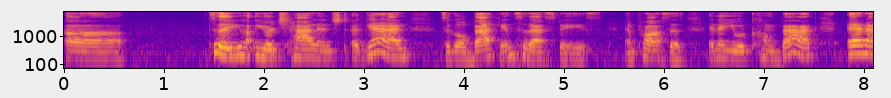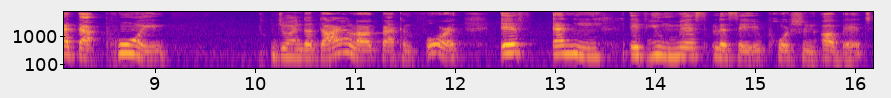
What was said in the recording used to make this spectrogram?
Uh, so you, you're challenged again to go back into that space and process. And then you would come back. And at that point, during the dialogue back and forth, if any, if you missed, let's say, a portion of it,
